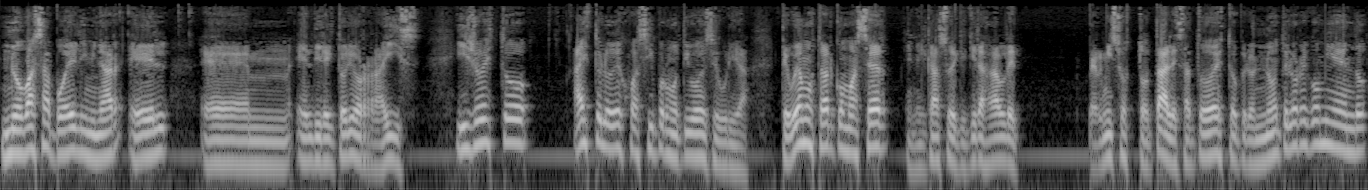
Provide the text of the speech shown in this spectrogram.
no vas a poder eliminar el em, el directorio raíz. Y yo esto, a esto lo dejo así por motivos de seguridad. Te voy a mostrar cómo hacer, en el caso de que quieras darle permisos totales a todo esto, pero no te lo recomiendo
